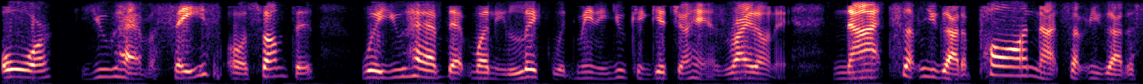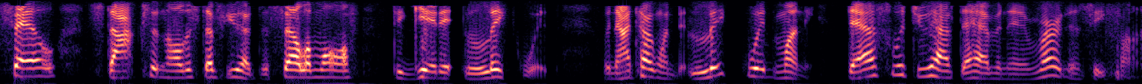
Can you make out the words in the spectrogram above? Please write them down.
or you have a safe or something where you have that money liquid, meaning you can get your hands right on it. Not something you got to pawn, not something you got to sell, stocks and all this stuff. You have to sell them off to get it liquid. We're not talking about liquid money. That's what you have to have in an emergency fund.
